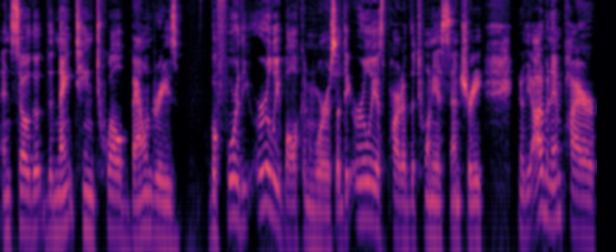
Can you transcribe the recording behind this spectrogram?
And so the, the 1912 boundaries before the early Balkan Wars, at the earliest part of the 20th century, you know, the Ottoman Empire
